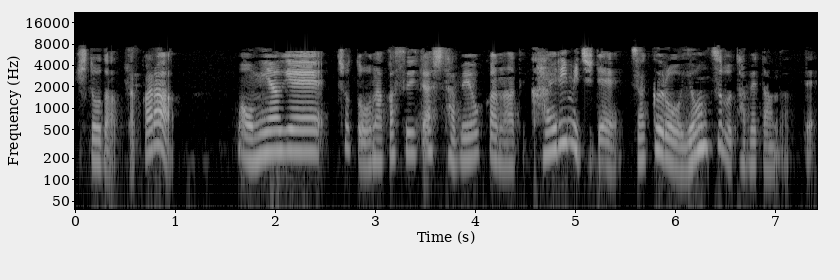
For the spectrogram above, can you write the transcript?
人だったから、まあ、お土産、ちょっとお腹空いたし食べようかなって、帰り道でザクロを4粒食べたんだって。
